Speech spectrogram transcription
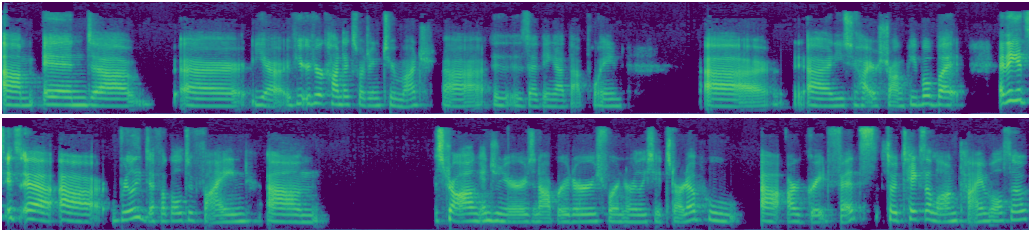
Um, and uh, uh yeah, if you if you're context switching too much, uh, is, is I think at that point uh, uh, needs to hire strong people. But I think it's it's uh, uh, really difficult to find um, strong engineers and operators for an early stage startup who uh, are great fits. So it takes a long time also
